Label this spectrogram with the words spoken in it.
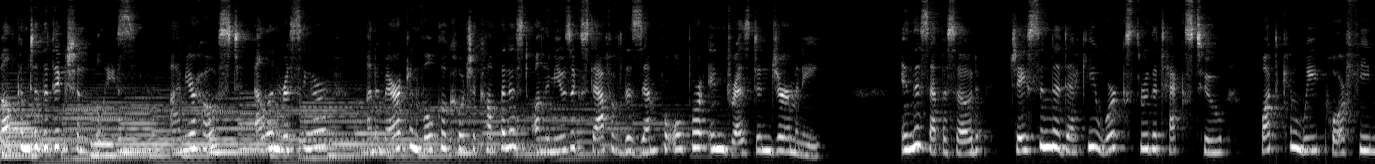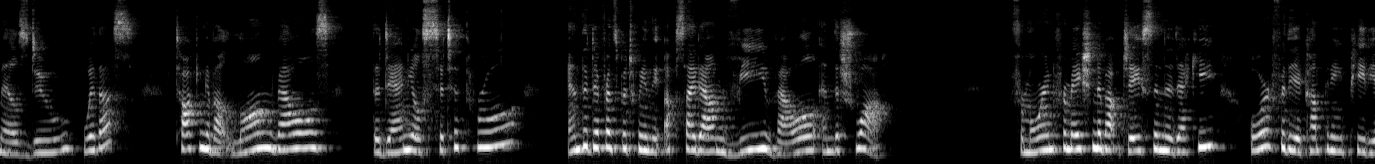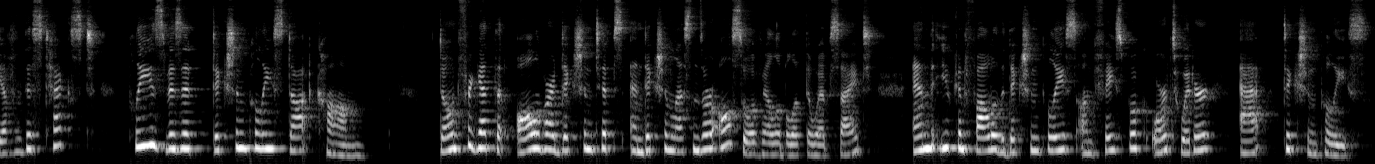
Welcome to the Diction Police. I'm your host, Ellen Rissinger, an American vocal coach accompanist on the music staff of the Semperoper in Dresden, Germany. In this episode, Jason Nedecky works through the text to What Can We Poor Females Do with us, talking about long vowels, the Daniel Sitteth rule, and the difference between the upside down V vowel and the schwa. For more information about Jason Nedecky or for the accompanying PDF of this text, please visit dictionpolice.com. Don't forget that all of our diction tips and diction lessons are also available at the website, and that you can follow the Diction Police on Facebook or Twitter at Diction Police.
